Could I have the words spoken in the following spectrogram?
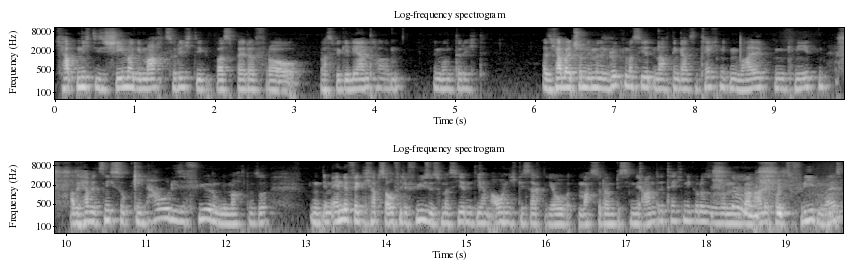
ich habe nicht dieses Schema gemacht so richtig, was bei der Frau, was wir gelernt haben im Unterricht. Also ich habe halt schon immer den Rücken massiert nach den ganzen Techniken, Walken, Kneten, aber ich habe jetzt nicht so genau diese Führung gemacht und so. Und im Endeffekt, ich habe so viele Physios massiert und die haben auch nicht gesagt, jo, machst du da ein bisschen eine andere Technik oder so, sondern die waren alle voll zufrieden, weißt?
